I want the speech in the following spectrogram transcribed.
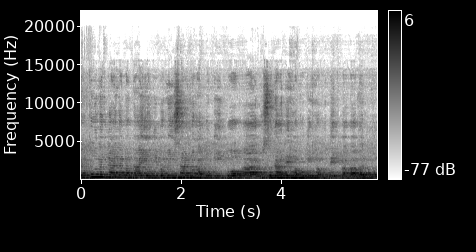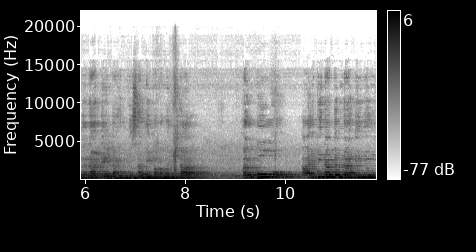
Pag po naglalaba tayo, di ba minsan mga puti po, ah, gusto natin maputing maputi, bababad muna natin dahil minsan may mga mansya. Pag po ah, ibinabad natin yung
